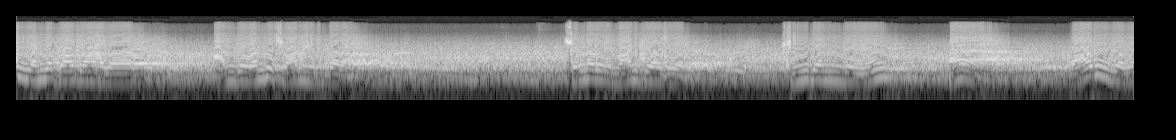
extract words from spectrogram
பாட்டு எங்க பாடுறாங்களோ? அங்க வந்து சுவாமி இருப்பாராம் சொன்னவர் மாணிக்கவாசகர் கீதங்கள் சிங்கங்கள் பாடுகள்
